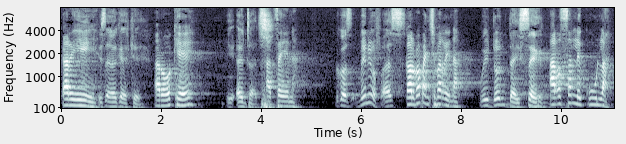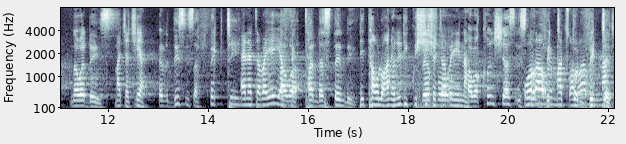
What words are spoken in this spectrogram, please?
ka re ee He said, Okay, okay. a re okay He entered. a tsena Because many of us, ka gore ba bantšhi ba rena we don't discern a re lekula nowadays. And this is affecting ande taba ye our understanding. dithaologanyo le dikwešišo tša Therefore, our conscience is not vict- matswalo a rena- convicted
